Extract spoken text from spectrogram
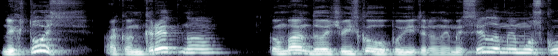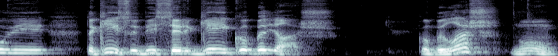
не хтось, а конкретно командувач військово-повітряними силами Московії, такий собі Сергій Кобеляш. Кобелаш, ну,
